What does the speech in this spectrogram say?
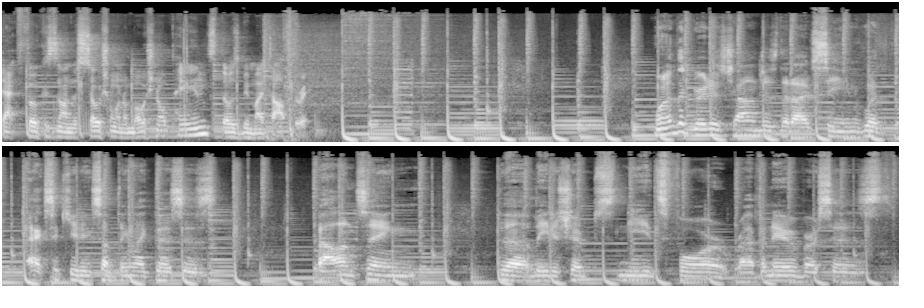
that focuses on the social and emotional pains, those would be my top three. One of the greatest challenges that I've seen with executing something like this is balancing the leadership's needs for revenue versus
